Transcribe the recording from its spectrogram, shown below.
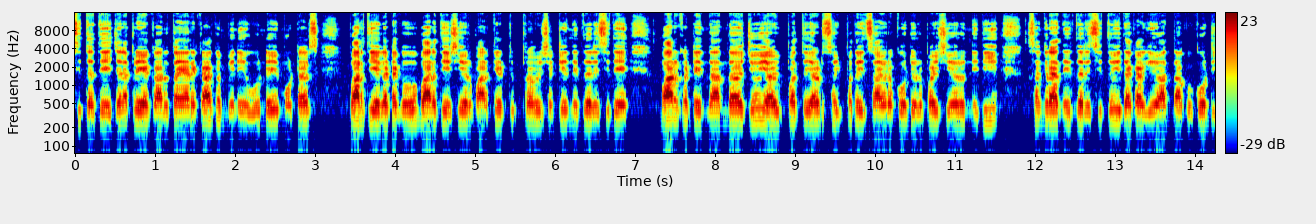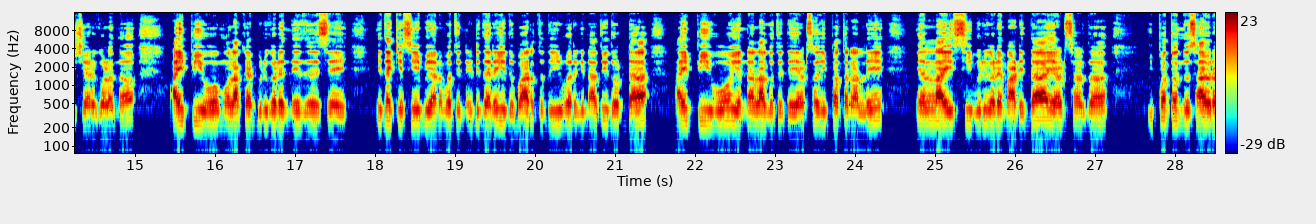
ಸಿದ್ಧತೆ, ಜನಪ್ರಿಯ ಕಾರು ತಯಾರಕ, ಕಂಪನಿ ಉಂಡೆ ಮೋಟಾರ್ಸ್, ಭಾರತೀಯ ಘಟಕವು ಭಾರತೀಯ ಷೇರು ಮಾರ್ಕೆಟ್ ಪ್ರವೇಶಕ್ಕೆ ನಿರ್ಧರಿಸಿದೆ. ಮಾರುಕಟ್ಟೆಯಿಂದ ಅಂದಾಜು ಇಪ್ಪತ್ತು ಎರಡು ಇಪ್ಪತ್ತೈದು ಸಾವಿರ ಕೋಟಿ ರೂಪಾಯಿ ಷೇರು ನಿಧಿ ಸಂಗ್ರಹ ನಿರ್ಧರಿಸಿದ್ದು, ಇದಕ್ಕಾಗಿ ಹದಿನಾಲ್ಕು ಕೋಟಿ ಷೇರುಗಳನ್ನು ಐಪಿಒ ಮೂಲಕ ಬಿಡುಗಡೆ ನಿರ್ಧರಿಸಿದೆ ಇದಕ್ಕೆ ಸೆಬಿ ಅನುಮತಿ ನೀಡಿದರೆ ಇದು ಭಾರತದ ಈವರೆಗಿನ ಅತಿ ದೊಡ್ಡ ಐಪಿಒ ಎನ್ನಲಾಗುತ್ತಿದೆ. ಎರಡು ಸಾವಿರದ ಇಪ್ಪತ್ತರಲ್ಲಿ ಎಲ್ ಐ ಸಿ ಬಿಡುಗಡೆ ಮಾಡಿದ್ದ, ಎರಡು ಸಾವಿರದ ಇಪ್ಪತ್ತೊಂದು ಸಾವಿರ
